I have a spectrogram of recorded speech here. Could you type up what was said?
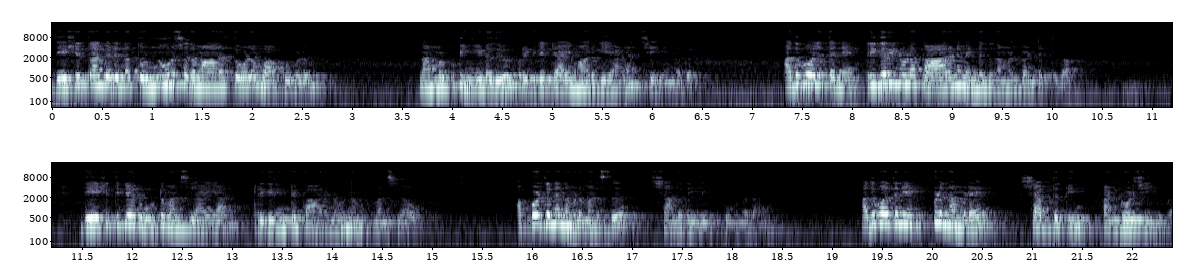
ദേഷ്യത്താൽ വരുന്ന തൊണ്ണൂറ് ശതമാനത്തോളം വാക്കുകളും നമ്മൾക്ക് പിന്നീട് അതൊരു റിഗ്രറ്റായി മാറുകയാണ് ചെയ്യുന്നത്. അതുപോലെ തന്നെ ട്രിഗറിനുള്ള കാരണം എന്നത് നമ്മൾ കണ്ടെത്തുക. ദേഷ്യത്തിന്റെ റൂട്ട് മനസ്സിലായാൽ ട്രിഗറിന്റെ കാരണവും നമുക്ക് മനസ്സിലാവും. അപ്പോൾ തന്നെ നമ്മുടെ മനസ്സ് ശാന്തതയിലേക്ക് പോകുന്നതാണ്. അതുപോലെ തന്നെ എപ്പോഴും നമ്മുടെ ശബ്ദത്തിൽ കൺട്രോൾ ചെയ്യുക.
